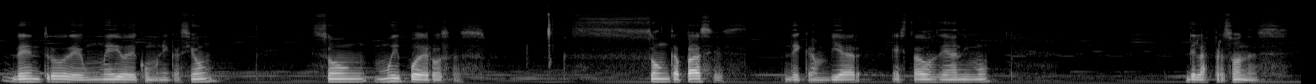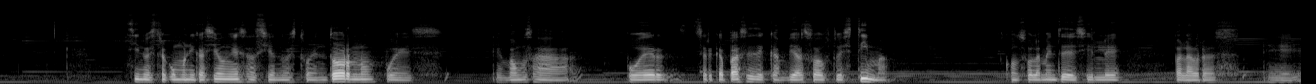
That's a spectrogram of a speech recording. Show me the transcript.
dentro de un medio de comunicación son muy poderosas. Son capaces de cambiar estados de ánimo de las personas si nuestra comunicación es hacia nuestro entorno, pues eh, vamos a poder ser capaces de cambiar su autoestima con solamente decirle palabras eh,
